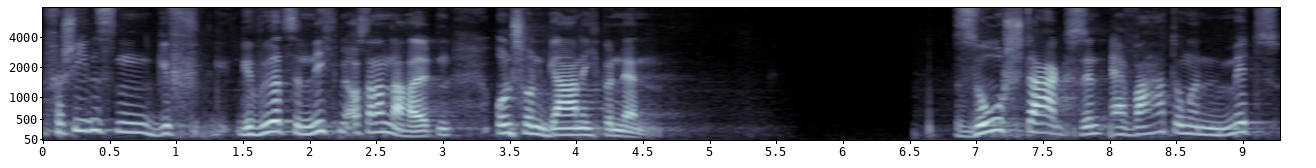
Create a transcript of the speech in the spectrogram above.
verschiedensten Gewürze nicht mehr auseinanderhalten und schon gar nicht benennen. So stark sind Erwartungen mit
